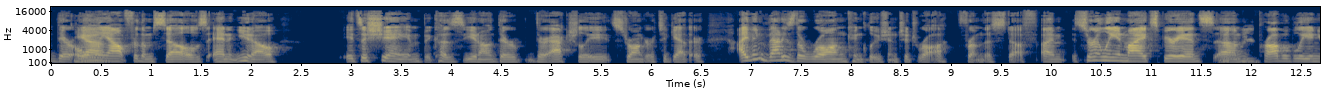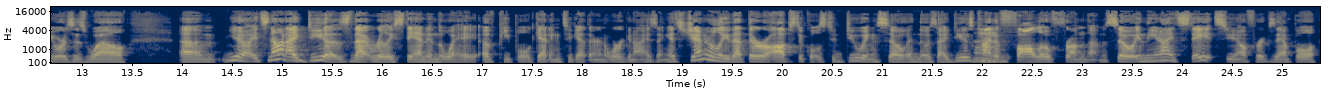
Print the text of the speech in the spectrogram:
They're yeah. only out for themselves. And, you know, it's a shame because you know they're they're actually stronger together i think that is the wrong conclusion to draw from this stuff um, certainly in my experience um, mm-hmm. probably in yours as well um, you know it's not ideas that really stand in the way of people getting together and organizing it's generally that there are obstacles to doing so and those ideas mm. kind of mm. follow from them so in the united states you know for example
